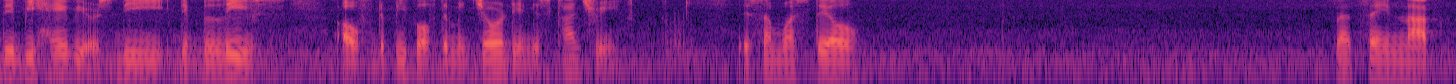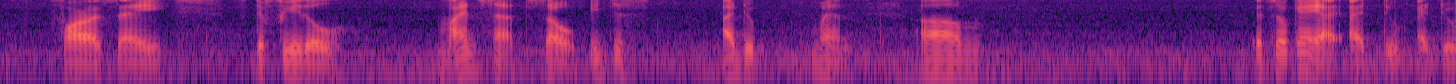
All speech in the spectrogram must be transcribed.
the behaviors the the beliefs of the people of the majority in this country is somewhat still let's say not far as a the feudal mindset. So it just I do man um, it's okay. I, I do I do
